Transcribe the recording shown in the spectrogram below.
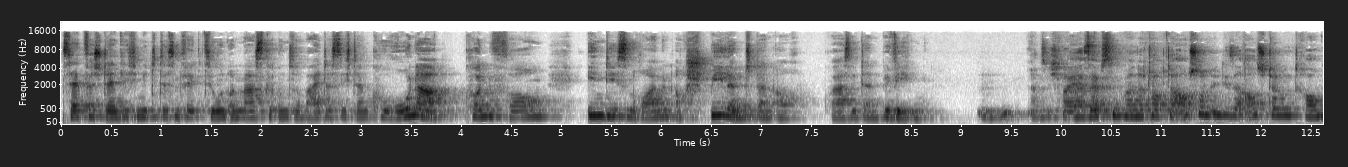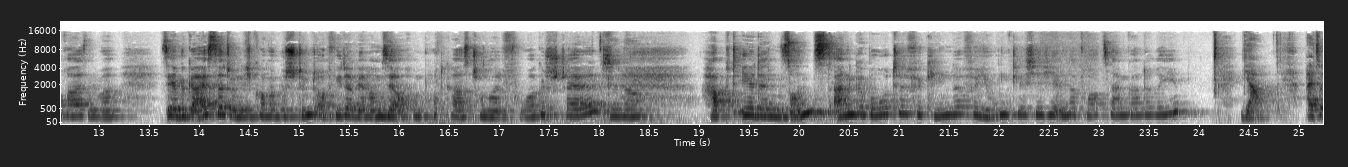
selbstverständlich mit Desinfektion und Maske und so weiter sich dann Corona-konform in diesen Räumen auch spielend dann auch quasi dann bewegen. Also ich war ja selbst mit meiner Tochter auch schon in dieser Ausstellung Traumreisen, war sehr begeistert und ich komme bestimmt auch wieder. Wir haben sie ja auch im Podcast schon mal vorgestellt. Genau. Habt ihr denn sonst Angebote für Kinder, für Jugendliche hier in der Pforzheim Galerie? Ja, also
